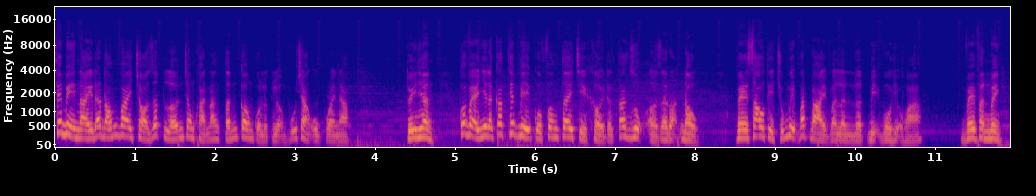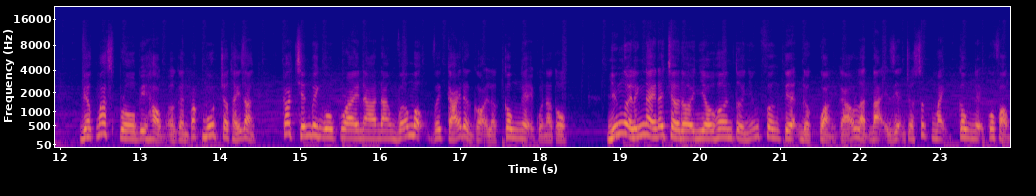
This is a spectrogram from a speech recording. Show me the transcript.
Thiết bị này đã đóng vai trò rất lớn trong khả năng tấn công của lực lượng vũ trang Ukraine. Tuy nhiên, có vẻ như là các thiết bị của phương Tây chỉ khởi được tác dụng ở giai đoạn đầu. Về sau thì chúng bị bắt bài và lần lượt bị vô hiệu hóa. Về phần mình, việc Max Pro bị hỏng ở gần Bakhmut cho thấy rằng các chiến binh Ukraine đang vỡ mộng với cái được gọi là công nghệ của NATO. Những người lính này đã chờ đợi nhiều hơn từ những phương tiện được quảng cáo là đại diện cho sức mạnh công nghệ quốc phòng.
